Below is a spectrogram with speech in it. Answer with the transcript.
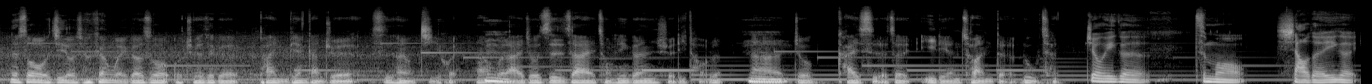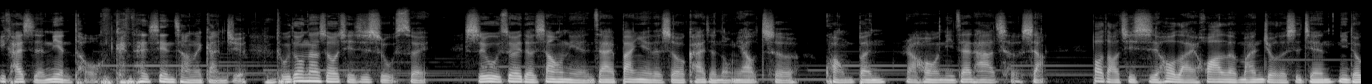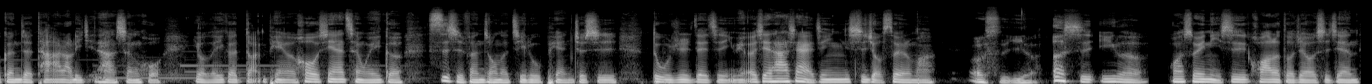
那时候我记得我就跟伟哥说，我觉得这个拍影片感觉是很有机会。然后回来就是再重新跟学弟讨论，那就开始了这一连串的路程。就一个这么小的一个一开始的念头，跟在现场的感觉。土豆那时候其实十五岁。十五岁的少年在半夜的时候开着农药车狂奔，然后你在他的车上。报道其实后来花了蛮久的时间，你都跟着他，然后理解他的生活，有了一个短片，而后现在成为一个四十分钟的纪录片，就是《度日》这支影片。而且他现在已经十九岁了吗？二十一了，二十一了哇！所以你是花了多久的时间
